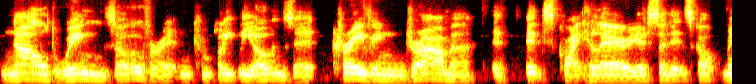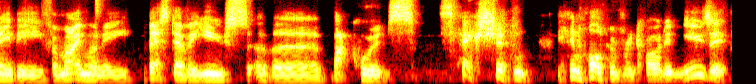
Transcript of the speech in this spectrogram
gnarled wings over it and completely owns it, craving drama. It, it's quite hilarious, and it's got maybe, for my money, best ever use of a backwards section in all of recorded music.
